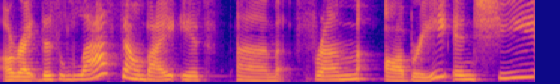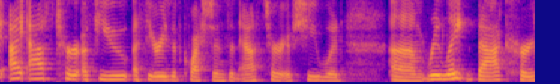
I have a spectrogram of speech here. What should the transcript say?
All right, this last soundbite is um, from Aubrey, and she, I asked her a few, a series of questions, and asked her if she would um, relate back her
